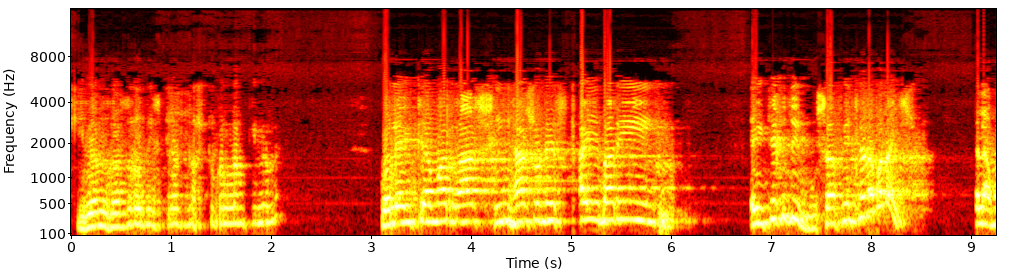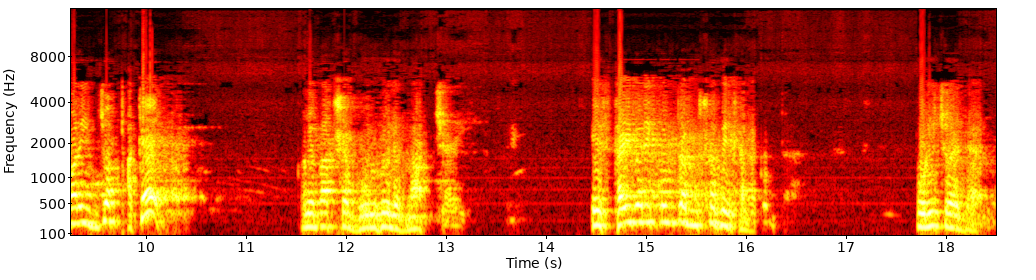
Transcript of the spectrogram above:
কীভাবে হজরত ইজ্জত নষ্ট করলাম কীভাবে? বলে এইটা আমার রাজ সিংহাসনের স্থায়ী বাড়ি। এইটাকে তুই মুসাফির খানা বানাইছ তাহলে আমার ইজ্জত থাকে? বলে বাদশাহ ভুল হইলে মাপ চাই। স্থায়ী বাড়ি কোনটা, মুসাফির খানা কোনটা? পরিচয় দেন।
